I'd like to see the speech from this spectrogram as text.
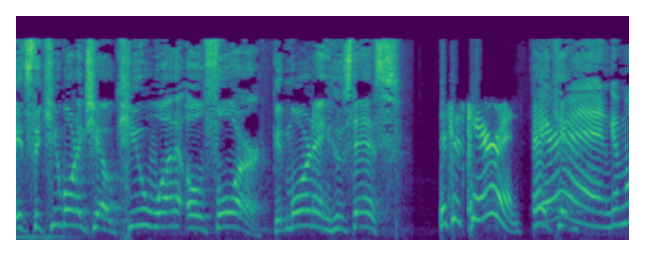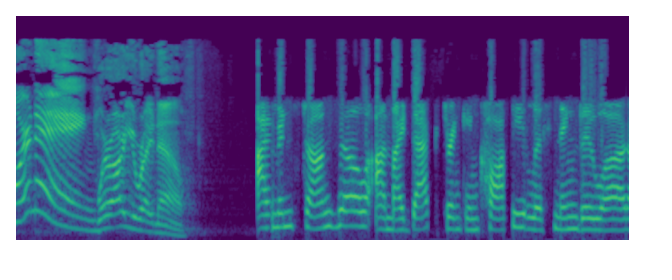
It's the Q Morning Show, Q104. Good morning. Who's this? This is Karen. Hey, Kim. Karen, good morning. Where are you right now? I'm in Strongsville on my deck drinking coffee, listening to uh,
